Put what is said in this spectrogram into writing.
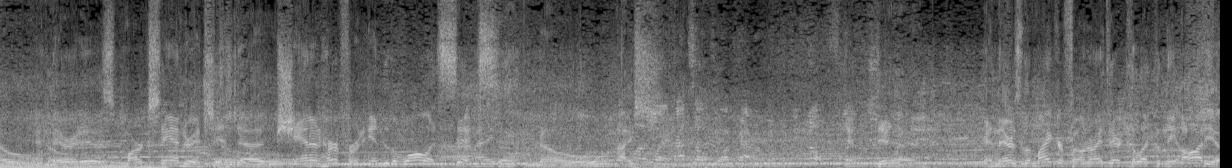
No, no, and no. There it is. Mark Sandridge and uh, Shannon Herford into the wall at six. I don't know. I yeah, didn't. And there's the microphone right there collecting the audio.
